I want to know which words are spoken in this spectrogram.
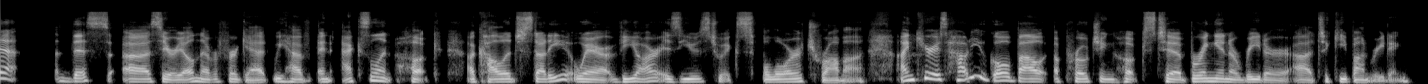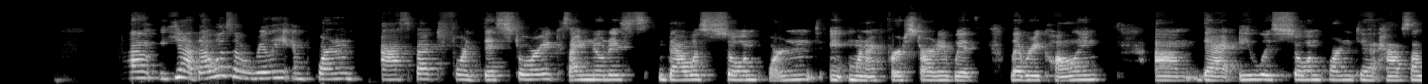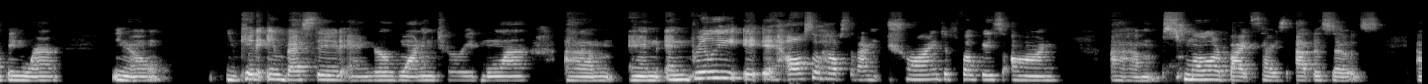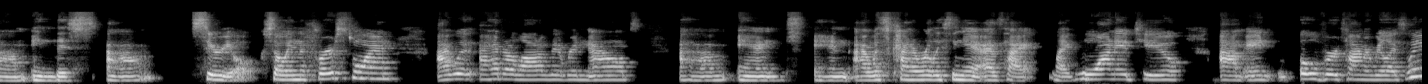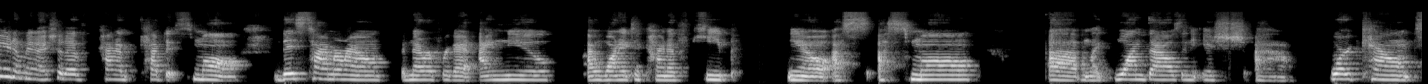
this uh, serial, Never Forget, we have an excellent hook, a college study where VR is used to explore trauma. I'm curious, how do you go about approaching hooks to bring in a reader uh, to keep on reading? Um, yeah, that was a really important aspect for this story because I noticed that was so important when I first started with Liberty Calling. Um, that it was so important to have something where, you know, you get invested and you're wanting to read more. Um, and and really, it, it also helps that I'm trying to focus on um, smaller bite-sized episodes um, in this um, serial. So in the first one, I would I had a lot of it written out, um, and and I was kind of releasing it as I like wanted to. Um, and over time, I realized, wait a minute, I should have kind of kept it small. This time around, but never forget, I knew I wanted to kind of keep, you know, a, a small, um, like 1,000 ish uh, word count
